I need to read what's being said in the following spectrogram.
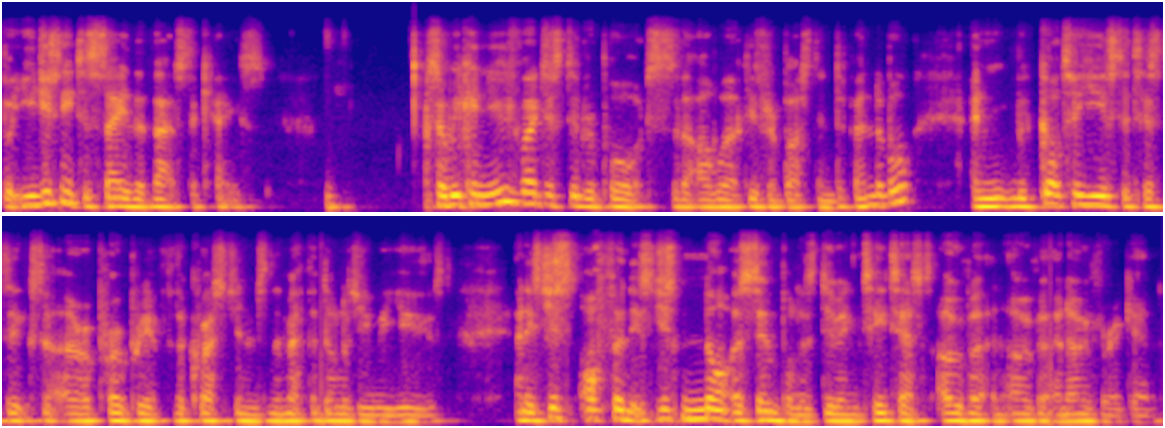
but you just need to say that that's the case so we can use registered reports so that our work is robust and dependable. And we've got to use statistics that are appropriate for the questions and the methodology we used. And it's just often it's just not as simple as doing t-tests over and over and over again.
